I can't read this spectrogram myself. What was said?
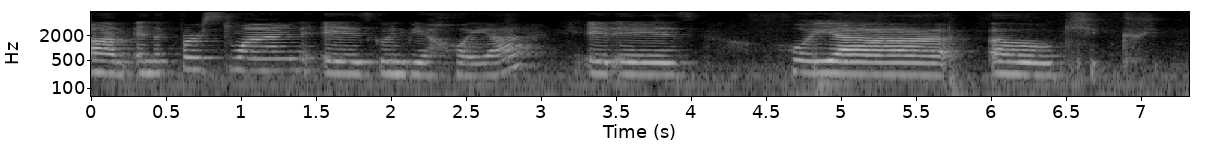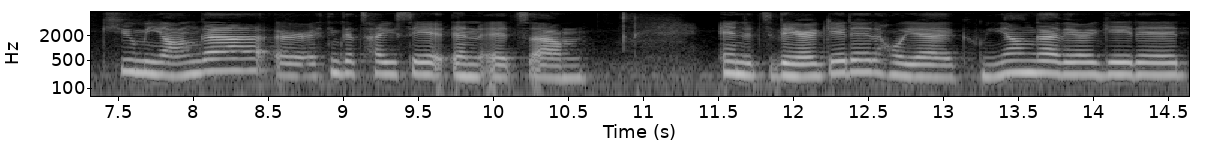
Um, and the first one is going to be a Hoya. It is Hoya oh, Kumianga, or I think that's how you say it, and it's um, and it's variegated, Hoya Kumianga variegated.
